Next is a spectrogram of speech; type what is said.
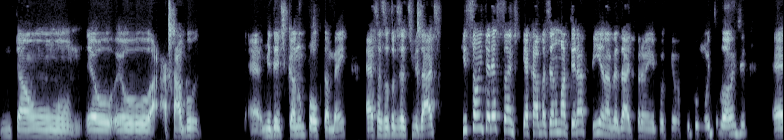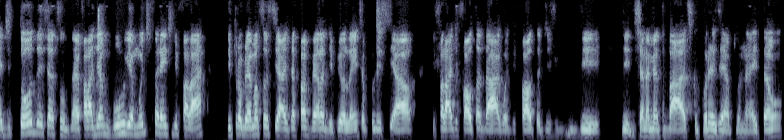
Então, eu, eu acabo é, me dedicando um pouco também a essas outras atividades que são interessantes, porque acaba sendo uma terapia, na verdade, para mim, porque eu fico muito longe é, de todo esse assunto. Né? Falar de hambúrguer é muito diferente de falar de problemas sociais da favela, de violência policial, de falar de falta d'água, de falta de, de, de, saneamento básico, por exemplo, né? Então,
